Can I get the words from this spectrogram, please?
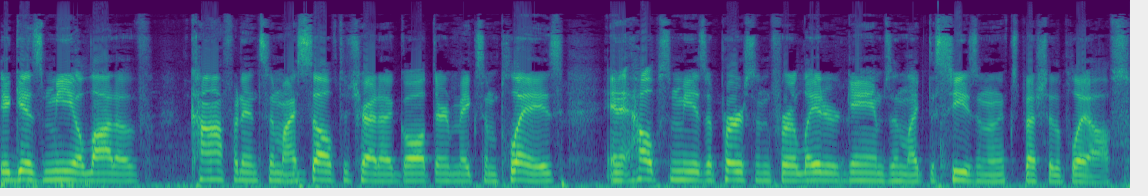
it gives me a lot of confidence in myself to try to go out there and make some plays, and it helps me as a person for later games and like the season and especially the playoffs.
